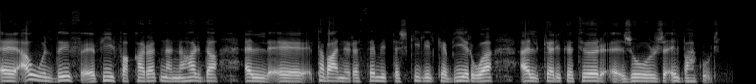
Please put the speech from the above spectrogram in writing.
آه، أول ضيف في فقراتنا النهارده ال- آه، طبعا الرسام التشكيلي الكبير والكاريكاتير جورج البهجوري.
